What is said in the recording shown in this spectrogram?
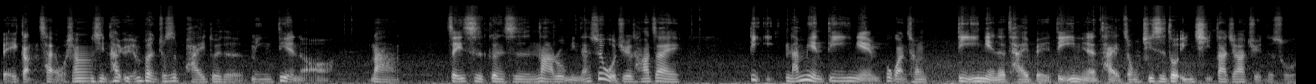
北港菜，我相信它原本就是排队的名店哦。那这一次更是纳入名单，所以我觉得他在第一难免第一年，不管从第一年的台北、第一年的台中，其实都引起大家觉得说，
